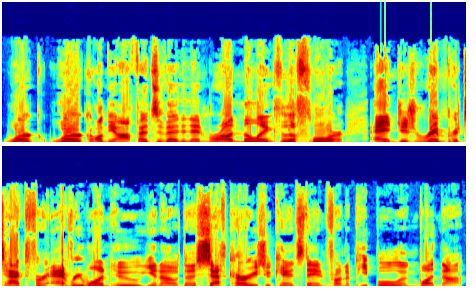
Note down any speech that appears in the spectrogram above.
work, work on the offensive end, and then run the length of the floor and just rim protect for everyone who, you know, the Seth Currys who can't stay in front of people and whatnot.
